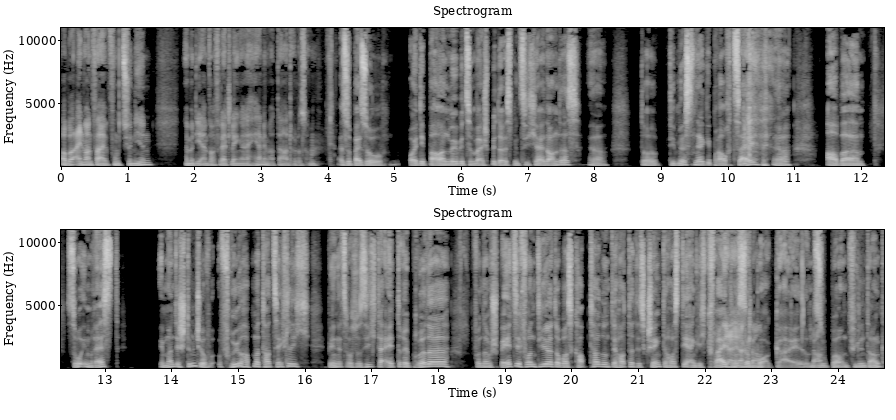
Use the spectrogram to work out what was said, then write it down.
aber einwandfrei funktionieren, wenn man die einfach vielleicht länger hernehmen darf oder so. Also bei so alte Bauernmöbel zum Beispiel, da ist mit Sicherheit anders. Ja. Da, die müssen ja gebraucht sein. ja. Aber so im Rest, ich meine, das stimmt schon. Früher hat man tatsächlich, wenn jetzt was weiß ich, der ältere Bruder von einem Spätze von dir da was gehabt hat und der hat dir das geschenkt, da hast du dich eigentlich gefreut Ja, und ja, gesagt, boah, geil und Klar. super und vielen Dank.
